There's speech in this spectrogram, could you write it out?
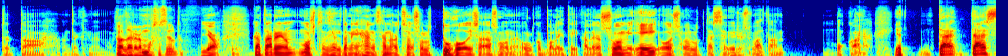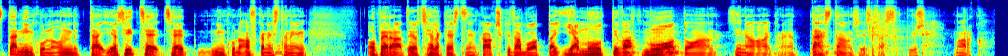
tota, anteeksi mä en muista. Katarina Mustasilta. Joo, Katarina Mustasilta, niin hän sanoi, että se olisi ollut tuhoisaa Suomen ulkopolitiikalle, jos Suomi ei olisi ollut tässä Yhdysvaltain mukana. Ja tä, tästä niin kuin on, tä, ja sitten se, se niin kuin Afganistanin operaatiot siellä kesti sen 20 vuotta ja muuttivat muotoaan siinä aikana. Ja tästä on siis tässä kyse. Marko.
